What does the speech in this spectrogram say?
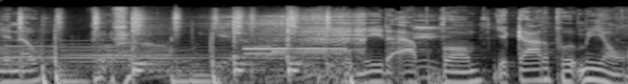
you know. Bonita Applebum, you gotta put me on.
